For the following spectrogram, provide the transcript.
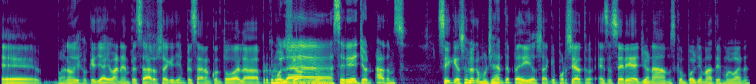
Eh, bueno, dijo que ya iban a empezar, o sea, que ya empezaron con toda la Como preproducción. y la bueno. serie de John Adams. Sí, que eso es lo que mucha gente pedía, o sea, que por cierto, esa serie de John Adams con Paul Giamatti es muy buena.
